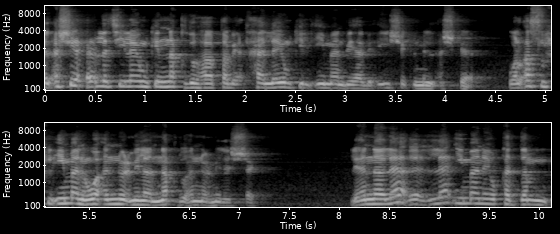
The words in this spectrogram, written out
الأشياء التي لا يمكن نقدها بطبيعة الحال لا يمكن الإيمان بها بأي شكل من الأشكال. والأصل في الإيمان هو أن نعمل النقد وأن نعمل الشك. لأن لا لا إيمان يقدم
